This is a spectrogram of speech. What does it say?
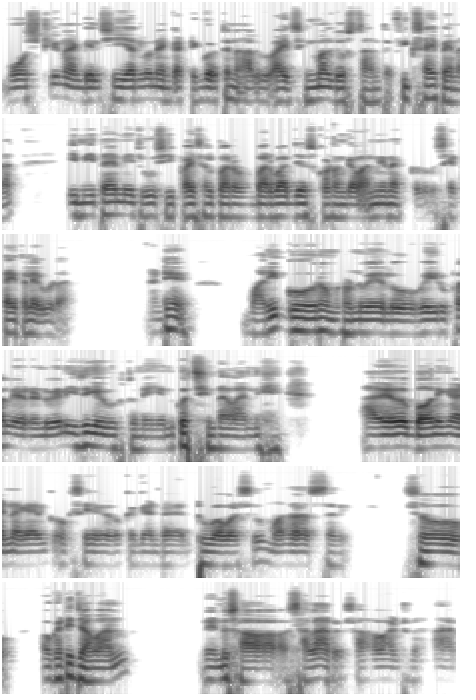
మోస్ట్లీ నాకు తెలిసి ఇయర్లో నేను గట్టిగా కొడితే నాలుగు ఐదు సినిమాలు చూస్తాను అంతే. ఫిక్స్ అయిపోయినా. ఈ మిగతాన్ని చూసి పైసలు బర్ బర్బాద్ చేసుకోవడం అవన్నీ నాకు సెట్ అవుతలేవు కూడా. అంటే మరీ ఘోరం. రెండు వేలు వెయ్యి రూపాయలు రెండు వేలు ఈజీగా కూర్చున్నాయి ఎందుకు వచ్చింది అవన్నీ? అదేదో బౌలింగ్ ఆడినా కానీ ఒకసే ఒక గంట టూ అవర్స్ మజా వస్తుంది. సో ఒకటి జవాన్ రెండు సా సలార్ సహా అంటున్నా.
